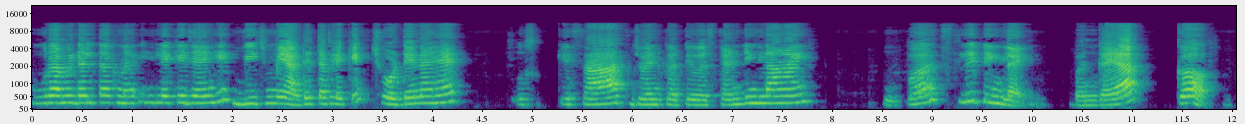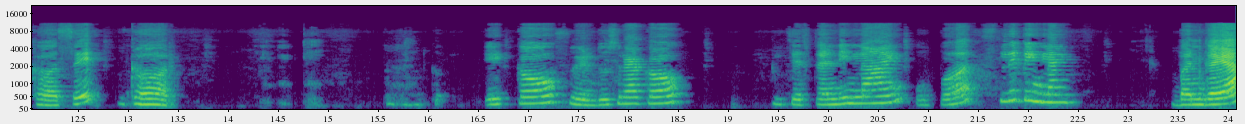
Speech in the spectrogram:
पूरा मिडल तक नहीं लेके जाएँगे, बीच में आधे तक लेके छोड़ देना है। उसके साथ ज्वाइंट करते हुए स्टैंडिंग लाइन ऊपर स्लीपिंग लाइन बन गया ग घ से घर। एक कव फिर दूसरा कव पीछे स्टैंडिंग लाइन ऊपर स्लीपिंग लाइन बन गया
